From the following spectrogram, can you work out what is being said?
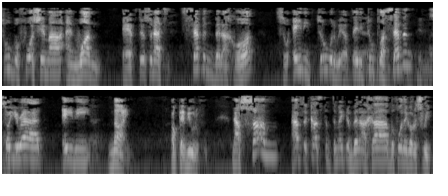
two before Shema and one after. So that's seven berachot. So 82, what are we up to? 82 plus 7? So you're at 89. Okay, beautiful. Now some have the custom to make a beracha before they go to sleep.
